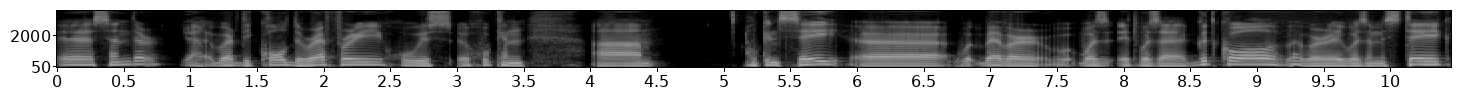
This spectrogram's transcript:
uh, Center, yeah. Uh, where they call the referee who is who can. Um, who can say uh, whether was it was a good call, whether it was a mistake,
